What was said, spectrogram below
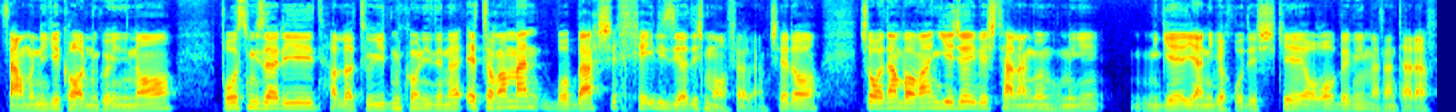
زمانی که کار می‌کنید اینا پست می‌ذارید حالا توییت می‌کنید اینا. اتفاقا من با بخش خیلی زیادیش موافقم. چرا؟ چون آدم واقعا یه جایی بهش تلنگر می‌کنه میگه میگه یعنی به خودش که آقا ببین مثلا طرف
